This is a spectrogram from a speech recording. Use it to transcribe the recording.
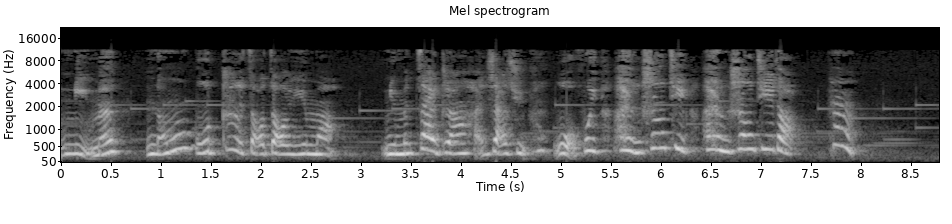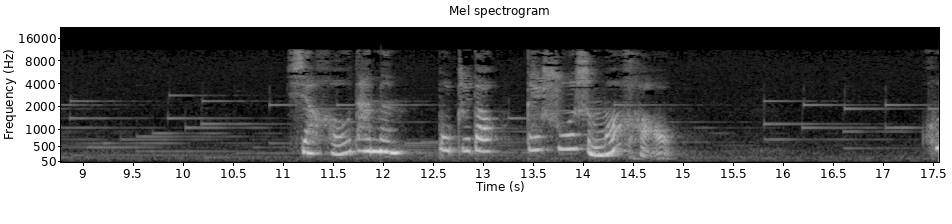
你们能不制造噪音吗？你们再这样喊下去，我会很生气，很生气的！哼！小猴他们不知道该说什么好。忽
